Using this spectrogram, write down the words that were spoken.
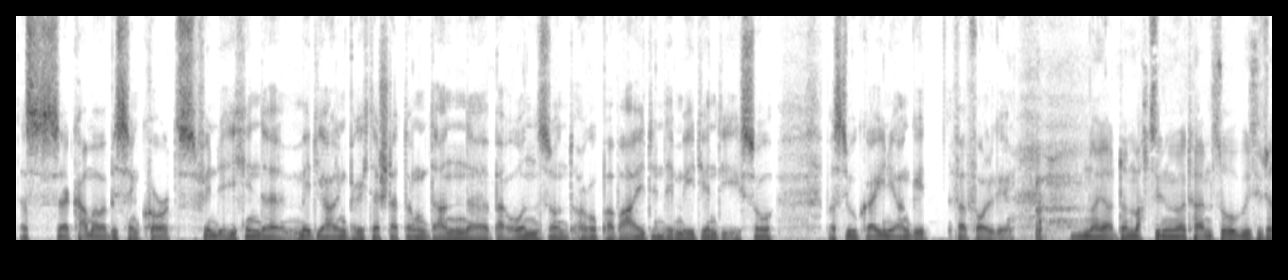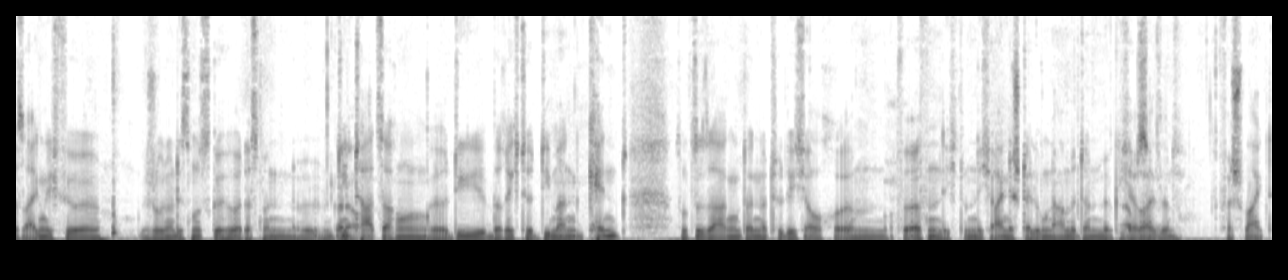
Das äh, kam aber ein bisschen kurz, finde ich, in der medialen Berichterstattung dann bei uns und europaweit in den Medien, die ich so, was die Ukraine angeht, verfolge. Naja, dann macht sie New York Times so, wie sich das eigentlich für Journalismus gehört, dass man äh, genau. die Tatsachen, äh, die Berichte, die man kennt, sozusagen dann natürlich auch ähm, veröffentlicht und nicht eine Stellungnahme dann möglicherweise Absolut. verschweigt.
